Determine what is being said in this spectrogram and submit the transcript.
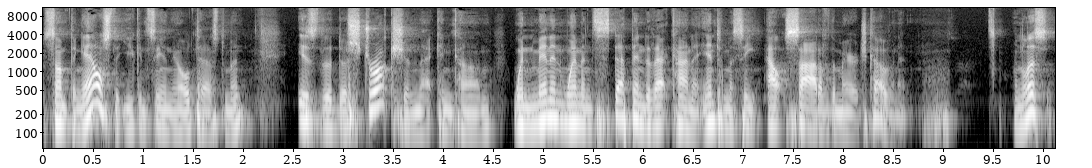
Something else that you can see in the Old Testament is the destruction that can come when men and women step into that kind of intimacy outside of the marriage covenant. And listen,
